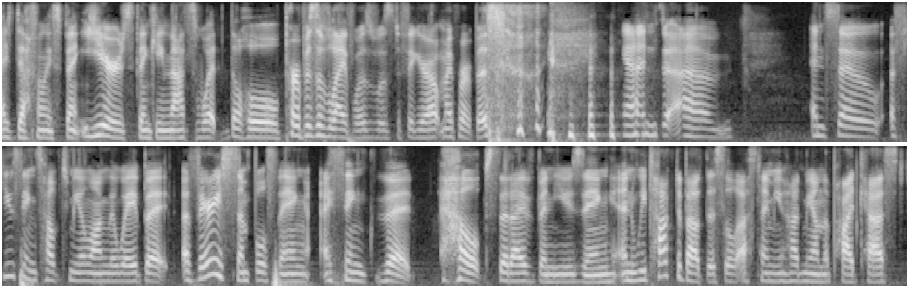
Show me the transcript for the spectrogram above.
I definitely spent years thinking that's what the whole purpose of life was was to figure out my purpose. and um, and so a few things helped me along the way, but a very simple thing I think that helps that I've been using, and we talked about this the last time you had me on the podcast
